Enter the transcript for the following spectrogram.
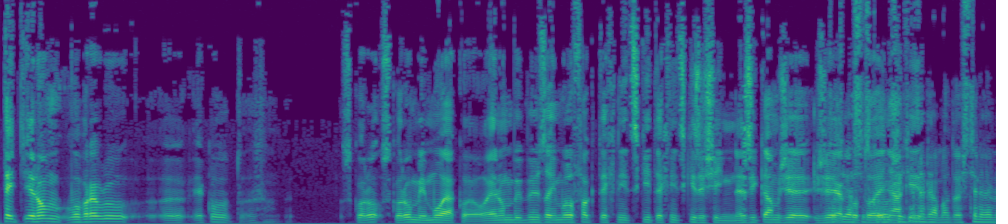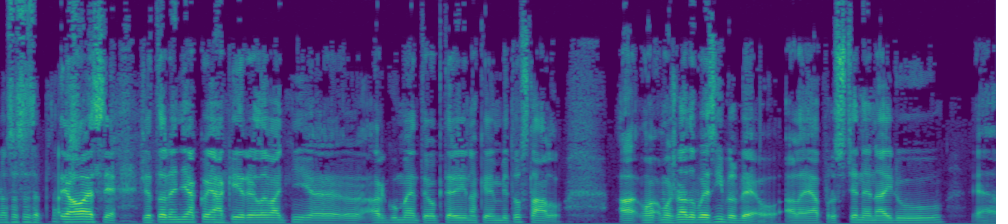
teď jenom opravdu uh, jako skoro, skoro mimo, jako jo, jenom by mě zajímalo fakt technický, technický řešení. Neříkám, že, že to jako to je nějaký... Nedám, a to ještě nevím, na co se zeptat. Jo, jasně, že to není jako nějaký relevantní eh, argument, jo, který, na kterém by to stálo. A, možná to bude znít blbě, jo, ale já prostě nenajdu, já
